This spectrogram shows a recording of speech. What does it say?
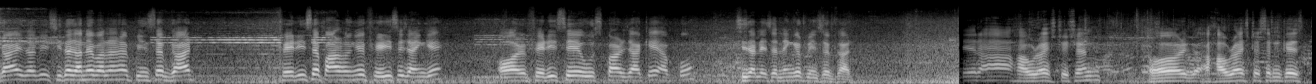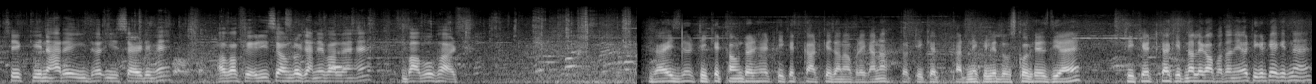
गाइस अभी सीधा जाने वाला है प्रिंसेप घाट फेरी से पार होंगे फेरी से जाएँगे और फेरी से उस पार जाके आपको सीधा ले चलेंगे प्रिंसेप घाट ये रहा हावड़ा स्टेशन और हावड़ा स्टेशन के ठीक किनारे इधर इस साइड में आपका फेरी से हम लोग जाने वाले हैं बाबू घाट. गाइस इधर टिकट काउंटर है टिकट काट के जाना पड़ेगा ना? तो टिकट काटने के लिए दोस्त को भेज दिया है। टिकट का कितना लगा पता नहीं है टिकट का कितना है?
